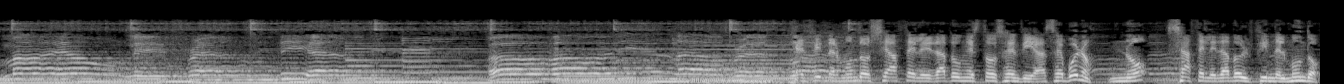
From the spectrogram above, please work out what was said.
my only friend, the end of our El fin del mundo se ha acelerado en estos días. Eh, Bueno, no se ha acelerado el fin del mundo.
